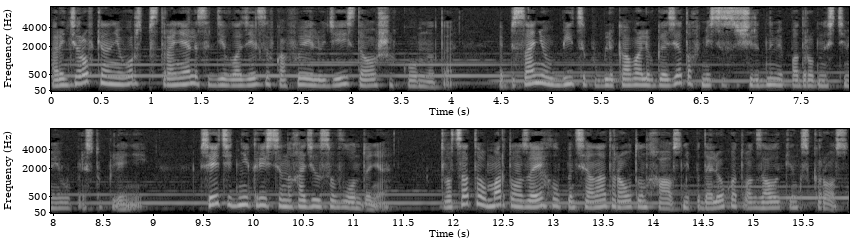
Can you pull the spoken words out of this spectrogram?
Ориентировки на него распространяли среди владельцев кафе и людей, сдававших комнаты. Описание убийцы публиковали в газетах вместе с очередными подробностями его преступлений. Все эти дни Кристи находился в Лондоне. 20 марта он заехал в пансионат Раутенхаус неподалеку от вокзала Кингс-Кросс.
